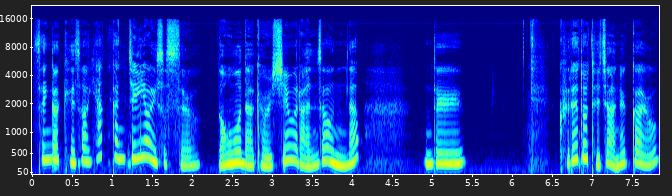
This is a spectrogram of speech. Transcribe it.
생각해서 약간 찔려 있었어요. 너무 나 결심을 안 세웠나? 근데 그래도 되지 않을까요?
